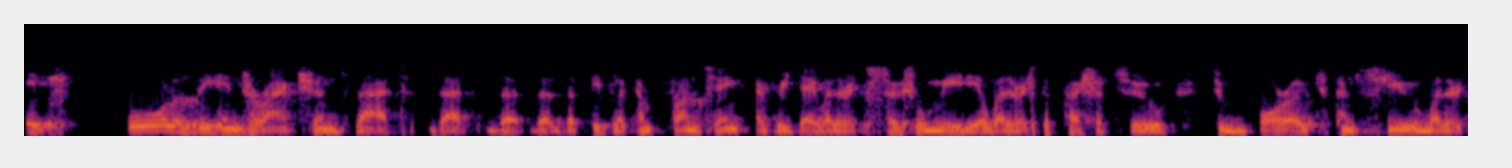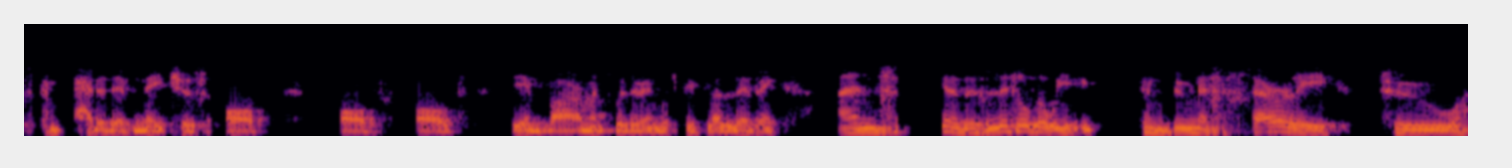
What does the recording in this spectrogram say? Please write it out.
It's all of the interactions that, that that, that that people are confronting every day, whether it's social media, whether it's the pressure to to borrow to consume, whether it's competitive natures of of of the environment within which people are living, and you know there's little that we can do necessarily to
